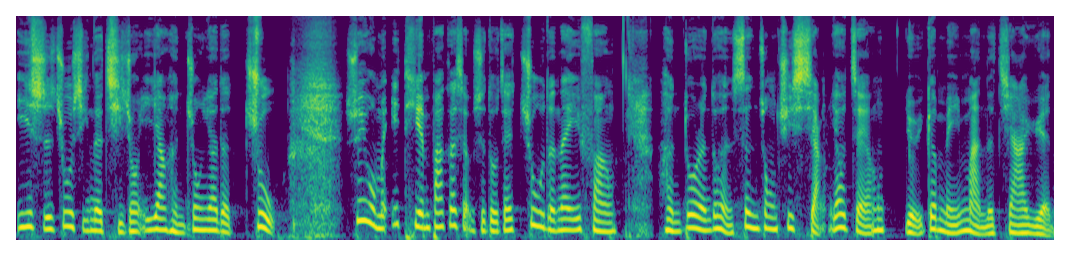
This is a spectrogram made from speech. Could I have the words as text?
衣食住行的其中一样很重要的住。所以我们一天八个小时都在住的那一方，很多人都很慎重去想要怎样有一个美满的家园。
